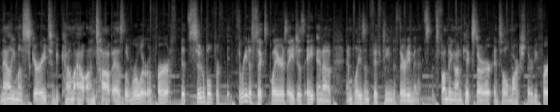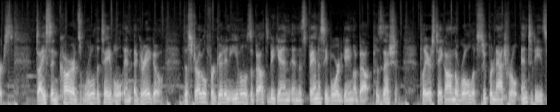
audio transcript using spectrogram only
Now you must scurry to become out on top as the ruler of Earth. It's suitable for 3 to 6 players ages 8 and up and plays in 15 to 30 minutes. It's funding on Kickstarter until March 31st. Dice and cards rule the table in Egregio. The struggle for good and evil is about to begin in this fantasy board game about possession. Players take on the role of supernatural entities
